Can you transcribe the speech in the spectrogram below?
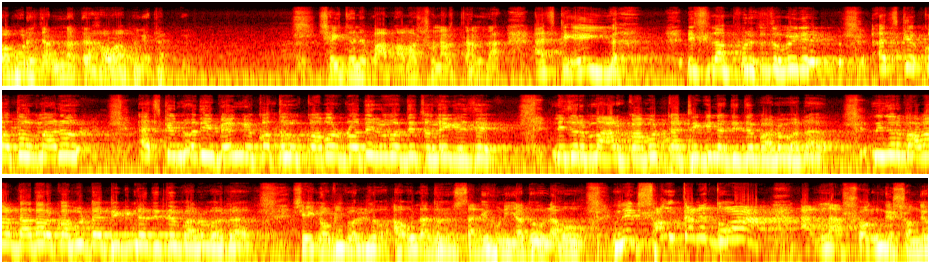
কবরে জান্নাতে হাওয়া পেয়ে থাকবে। সেই জন্য বাপ আমার সোনার চান্না আজকে এই ইসলামপুরের জমিনে আজকে কত মানুষ আজকে নদী ভেঙে কত কবর নদীর মধ্যে চলে গেছে। নিজের মার কবরটা ঠিক না দিতে পারব না। নিজের বাবার দাদার কবরটা ঠিক না দিতে পারব না। সেই নবী বলল আউলাদুল সালিহুন ইয়াদুল্লাহ সন্তানের দোয়া আল্লাহ সঙ্গে সঙ্গে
